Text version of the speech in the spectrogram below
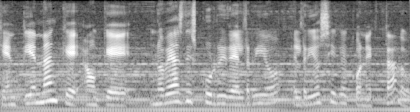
que entiendan que aunque no veas discurrir el río, el río sigue conectado.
